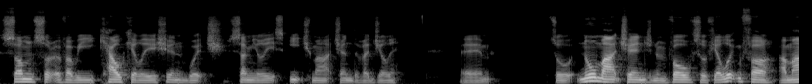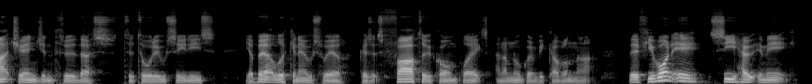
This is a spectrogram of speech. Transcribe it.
some sort of a wee calculation which simulates each match individually. Um, so no match engine involved. So if you're looking for a match engine through this tutorial series, you're better looking elsewhere because it's far too complex and I'm not going to be covering that. But if you want to see how to make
